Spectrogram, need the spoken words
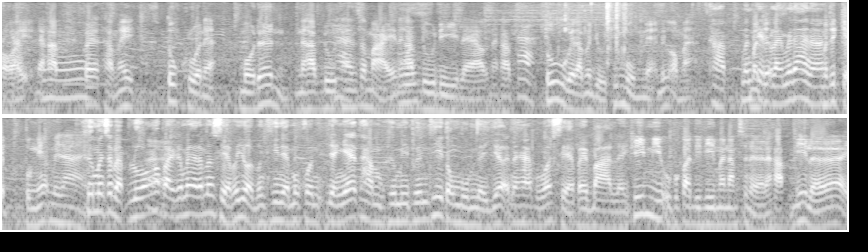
ร้อยใช่ครับนะครับอืมก็จะทำให้ตู้ครัวเนี่ยโมเดิร์นนะครับดูค่ะทันสมัยนะครับอืมดูดีแล้วนะครับค่ะตู้เวลามันอยู่ที่มุมเนี่ยนึกออกไหมครับมันมันเก็บจะอะไรไม่ได้นะมันจะเก็บตรงเนี้ยไม่ได้ คือมันจะแบบล้วงเข้าไปก็ไม่ได้แล้วมันเสียประโยชน์บางทีเนี่ยบางคนอย่างเงี้ยทำคือมีพื้นที่ตรงมุมเนี่ยเยอะนะฮะผมว่าเสียไปบานเลย พี่มีอุปกรณ์ดีๆมานำเสนอนะครับ นี่เลย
